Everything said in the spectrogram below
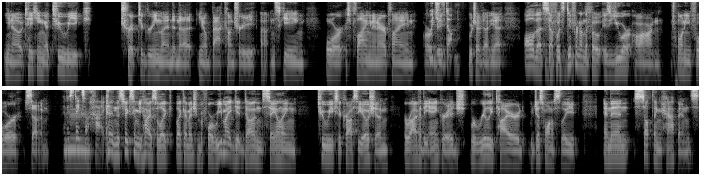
you know taking a two week trip to greenland in the you know backcountry uh, and skiing or flying in an airplane or which you've done which i've done yeah all of that stuff. What's different on the boat is you are on 24 7. And the stakes are mm. high. And the stakes can be high. So like like I mentioned before, we might get done sailing two weeks across the ocean, arrive at the anchorage, we're really tired, we just want to sleep, and then something happens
